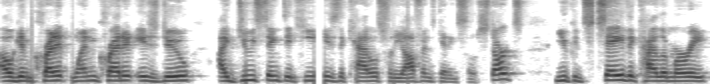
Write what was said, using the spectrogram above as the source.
I will give him credit when credit is due. I do think that he is the catalyst for the offense getting slow starts. You could say that Kyler Murray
